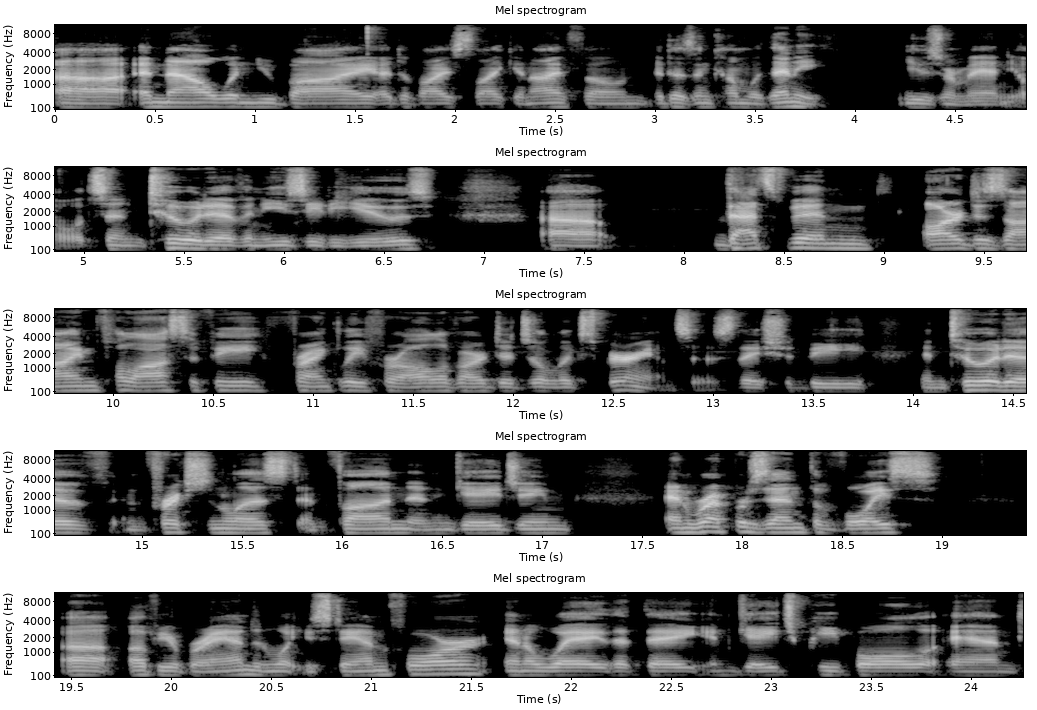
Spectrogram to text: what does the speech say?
Uh, and now, when you buy a device like an iPhone, it doesn't come with any user manual. It's intuitive and easy to use. Uh, that's been our design philosophy, frankly, for all of our digital experiences. They should be intuitive and frictionless and fun and engaging and represent the voice uh, of your brand and what you stand for in a way that they engage people and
